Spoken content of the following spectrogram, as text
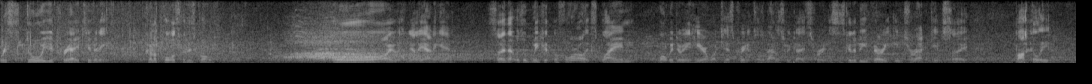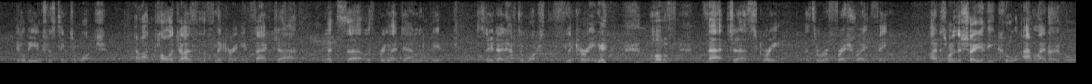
restore your creativity. Got to pause for this ball. Oh, he was nearly out again. So that was a wicket before. I'll explain what we're doing here and what Test cricket's all about as we go through. This is going to be very interactive, so buckle in. It'll be interesting to watch. And I apologise for the flickering. In fact, uh, let's uh, let's bring that down a little bit so you don't have to watch the flickering of that uh, screen. It's a refresh rate thing. I just wanted to show you the cool Adelaide Oval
